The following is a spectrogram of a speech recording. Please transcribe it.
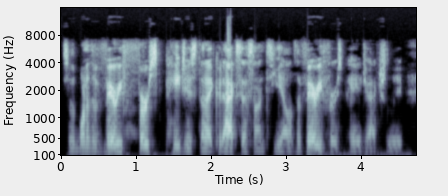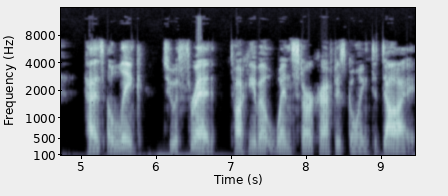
so one of the very first pages that I could access on TL, the very first page actually, has a link to a thread talking about when StarCraft is going to die.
